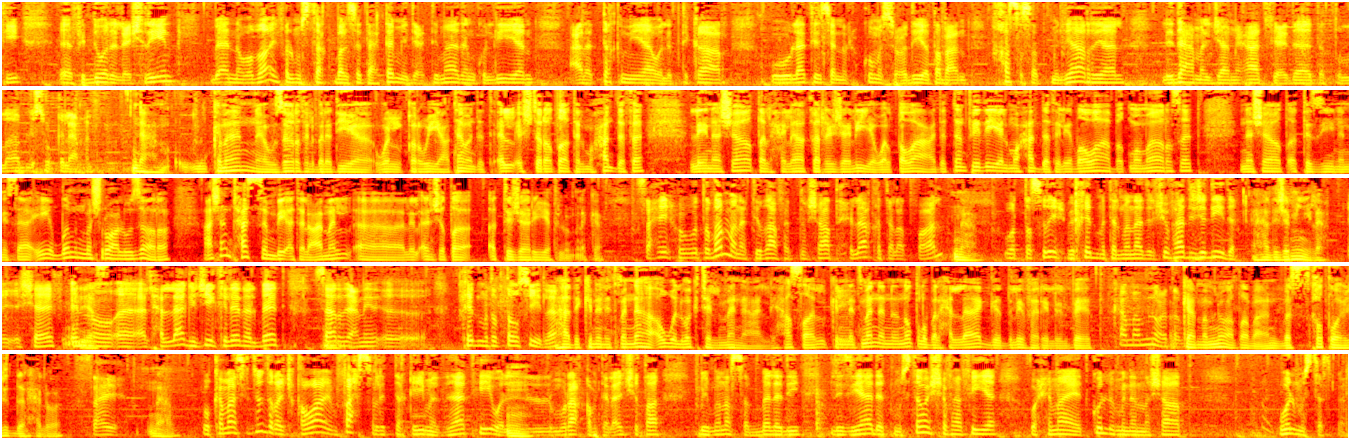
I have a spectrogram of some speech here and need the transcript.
آه، في الدول العشرين بأن وظائف المستقبل ستعتمد اعتمادا كليا على التقنية والابتكار. ولا تنسى أن الحكومة السعودية طبعا خصصت مليار ريال لدعم الجامعات في إعداد الطلاب لسوق العمل. نعم. وكمان وزارة البلدية والقروية اعتمدت الاشتراطات المحدثة لنشاط الحلاقة الرجالية والقواعد التنفيذية المحدثة لضوابط ممارسة نشاط التزيين النسائي ضمن مشروع الوزارة عشان تحسن بيئة العمل آه للأنشطة التجارية في المملكة. صحيح وتضمنت إضافة نشاط حلاقة الأطفال نعم. والتصريح بخدمة المنازل. شوف هذه جديدة. هذه جميلة. شايف؟ إنه آه الحلاق يجيك لين البيت صار يعني آه خدمة التوصيل هذه كنا نتمناها أول وقت المنع اللي حصل. كنا. نتمنى أنه نطلب الحلاق دليفري للبيت. كان ممنوع طبعا. كان ممنوع طبعا بس خطوة جدا حلوة. صحيح. نعم. وكمان ستدرج قوائم فحص للتقييم الذاتي والمراقبة الأنشطة بمنصة بلدي لزيادة مستوى الشفافية وحماية كل من النشاط والمستثمر.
